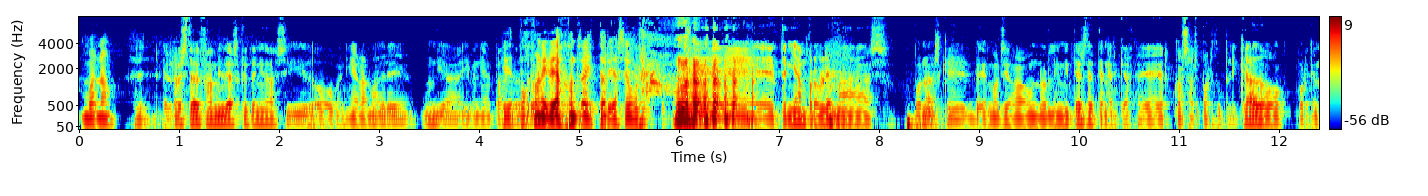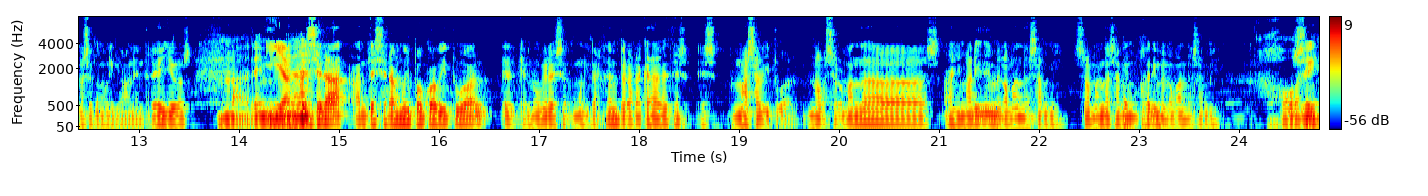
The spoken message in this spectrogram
Bueno. sí. El resto de familias que he tenido así, o venía la madre un día y venía el Y padre después otro, con ideas contradictorias, seguro. eh, tenían problemas. Bueno, es que hemos llegado a unos límites de tener que hacer cosas por duplicado, porque no se comunicaban entre ellos. Madre Y mía. antes era, antes era muy poco habitual el que no hubiera esa comunicación, pero ahora cada vez es, es más habitual. No, se lo mandas a mi marido y me lo mandas a mí. Se lo mandas a mi mujer y me lo mandas a mí. Joder. Sí,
